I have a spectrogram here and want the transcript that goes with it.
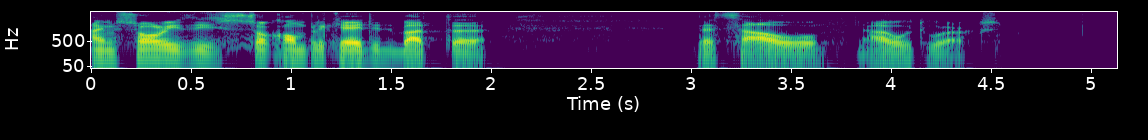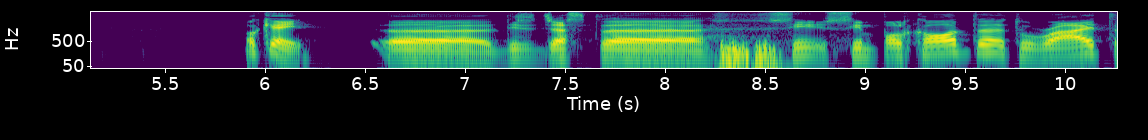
I'm sorry this is so complicated, but uh, that's how, how it works. Okay, uh, this is just uh, simple code to write.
